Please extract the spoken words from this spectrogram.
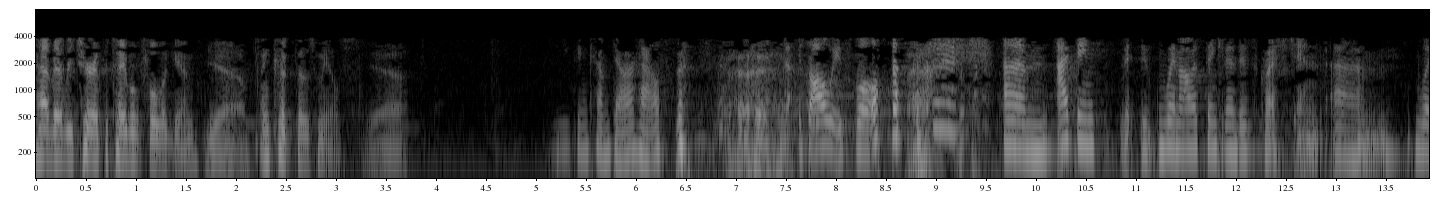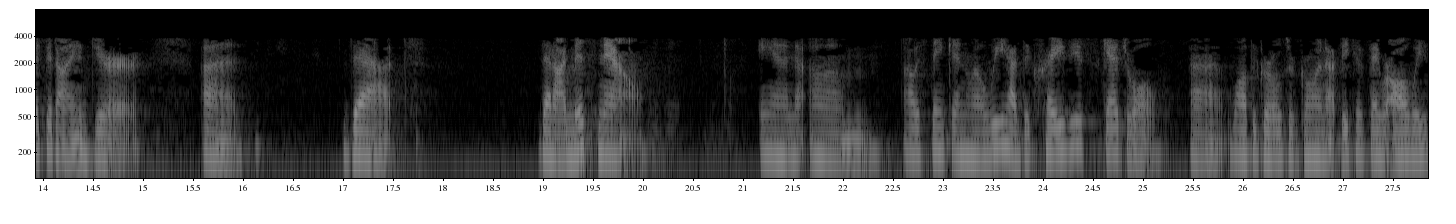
have every chair at the table full again. Yeah. And cook those meals. Yeah. You can come to our house. it's always full. um, I think when I was thinking of this question, um, what did I endure uh, that that I miss now? And um, I was thinking, well, we had the craziest schedule uh, while the girls were growing up because they were always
